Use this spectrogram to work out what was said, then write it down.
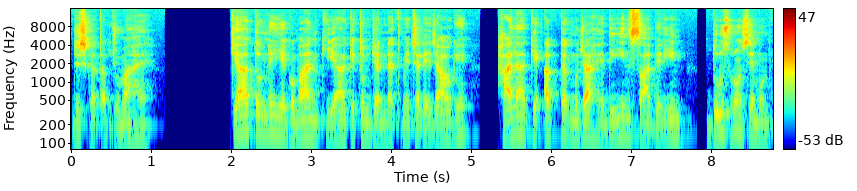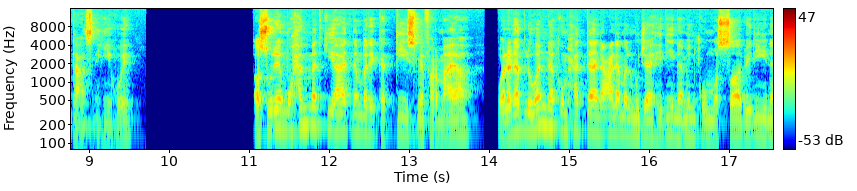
جس کا ترجمہ ہے، کیا تم نے یہ گمان کیا کہ تم جنت میں چلے جاؤ گے؟ حالانکہ اب تک مجاہدین، صابرین دوسروں سے ممتاز نہیں ہوئے۔ اور سورہ محمد کی آیت نمبر 31 میں فرمایا وَلَنَبْلُوَنَّكُمْ حَتَّى نَعْلَمَ الْمُجَاهِدِينَ مِنْكُمْ وَالصَّابِرِينَ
